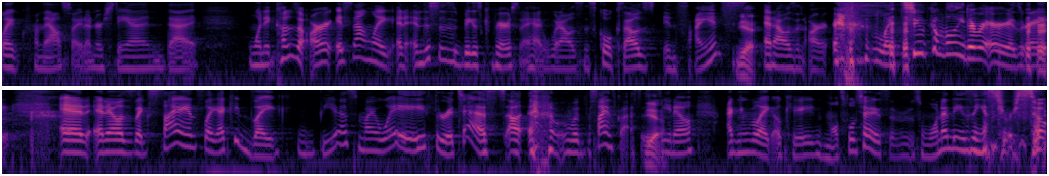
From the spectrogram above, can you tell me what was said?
like from the outside understand that when it comes to art, it's not like, and, and this is the biggest comparison I had when I was in school because I was in science Yeah. and I was in art, like two completely different areas, right? and and it was like science, like I could like BS my way through a test uh, with the science classes, Yeah. you know? I can be like, okay, multiple choice, it's one of these answers. So,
